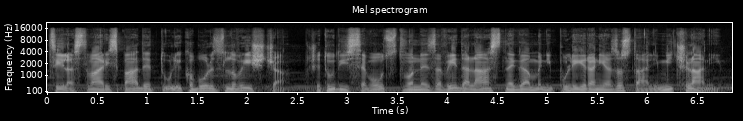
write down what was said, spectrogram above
cela stvar izpade toliko bolj zlovešča, če tudi se vodstvo ne zaveda lastnega manipuliranja z ostalimi člani.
